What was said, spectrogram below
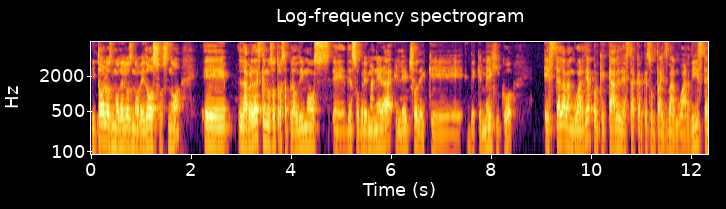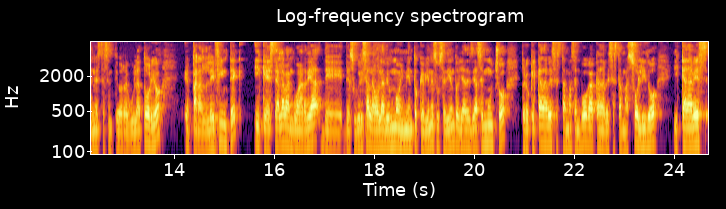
y todos los modelos novedosos, ¿no? Eh, la verdad es que nosotros aplaudimos eh, de sobremanera el hecho de que, de que México esté a la vanguardia, porque cabe destacar que es un país vanguardista en este sentido regulatorio eh, para la ley FinTech y que esté a la vanguardia de, subirse a la ola de un movimiento que viene sucediendo ya desde hace mucho, pero que cada vez está más en boga, cada vez está más sólido y cada vez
